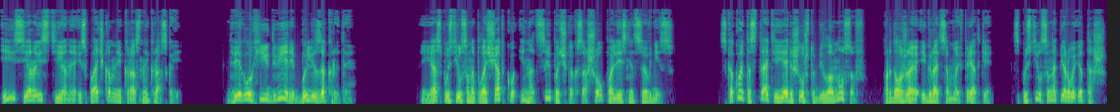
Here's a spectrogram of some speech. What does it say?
и серые стены, испачканные красной краской. Две глухие двери были закрыты. Я спустился на площадку и на цыпочках сошел по лестнице вниз. С какой-то стати я решил, что Белоносов, продолжая играть со мной в прятки, спустился на первый этаж.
